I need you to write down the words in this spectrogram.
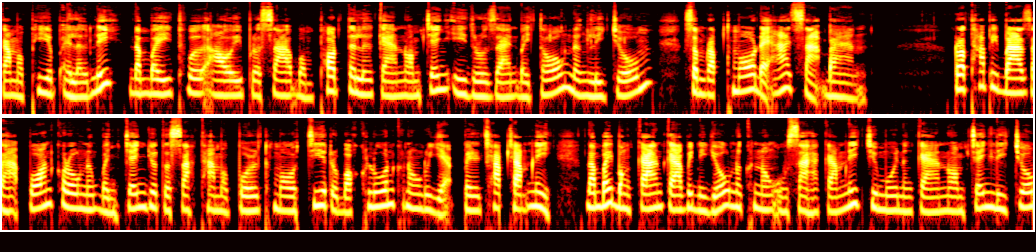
កម្មភាពឥឡូវនេះដើម្បីធ្វើឲ្យប្រសើរបំផុតទៅលើការនាំចេញអ៊ីដ្រូសែនបៃតងនិងលីជូមសម្រាប់ថ្មដែលអាចសាកបាន។ រដ្ឋាភិបាលសហព័ន្ធក្រុងនឹងបញ្ចេញយុទ្ធសាស្ត្រធម្មពលថ្មជាតិរបស់ខ្លួនក្នុងរយៈពេលឆាប់ៗនេះដើម្បីបង្កើនការវិនិយោគនៅក្នុងឧស្សាហកម្មនេះជាមួយនឹងការនាំចេញលីជូម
